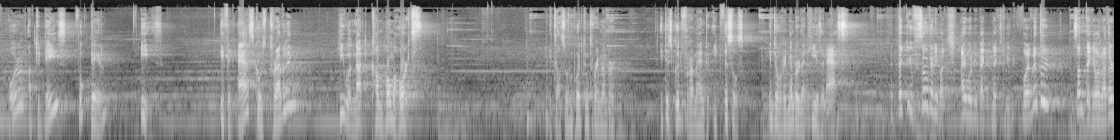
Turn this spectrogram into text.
The moral of today's folk tale is if an ass goes traveling, he will not come home a horse. It's also important to remember it is good for a man to eat thistles and to remember that he is an ass. Thank you so very much. I will be back next week for another something or other.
